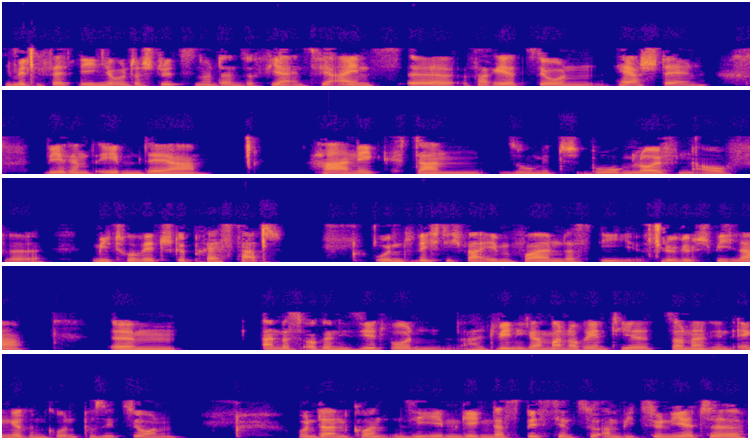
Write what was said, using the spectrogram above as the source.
die Mittelfeldlinie unterstützen und dann so 4-1-4-1 äh, Variationen herstellen, während eben der Harnik dann so mit Bogenläufen auf äh, Mitrovic gepresst hat. Und wichtig war eben vor allem, dass die Flügelspieler ähm, anders organisiert wurden, halt weniger mannorientiert, sondern in engeren Grundpositionen. Und dann konnten sie eben gegen das bisschen zu ambitionierte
